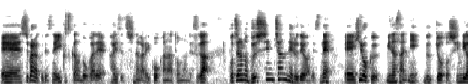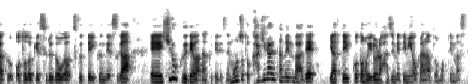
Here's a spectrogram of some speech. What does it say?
えー、しばらくですね、いくつかの動画で解説しながらいこうかなと思うんですが、こちらの仏心チャンネルではですね、えー、広く皆さんに仏教と心理学をお届けする動画を作っていくんですが、えー、広くではなくてですね、もうちょっと限られたメンバーでやっていくこともいろいろ始めてみようかなと思っています。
